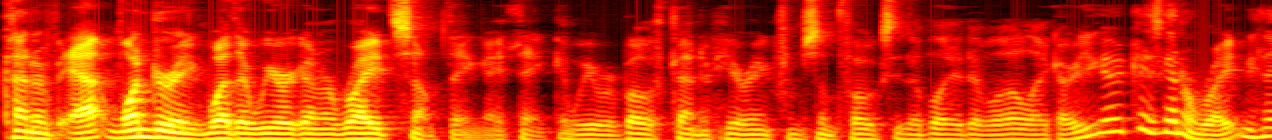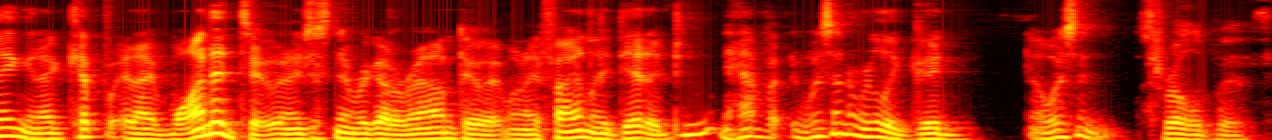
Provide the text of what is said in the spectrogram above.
kind of at wondering whether we were going to write something. I think, and we were both kind of hearing from some folks at Double A Double L like, "Are you guys going to write anything?" And I kept and I wanted to, and I just never got around to it. When I finally did, I didn't have it wasn't a really good. I wasn't thrilled with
